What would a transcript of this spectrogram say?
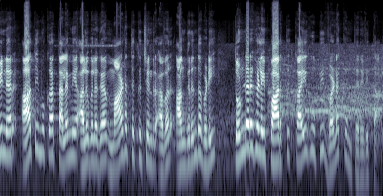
பின்னர் அதிமுக தலைமை அலுவலக மாடத்துக்கு சென்ற அவர் அங்கிருந்தபடி தொண்டர்களை பார்த்து கைகூப்பி வணக்கம் தெரிவித்தார்.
